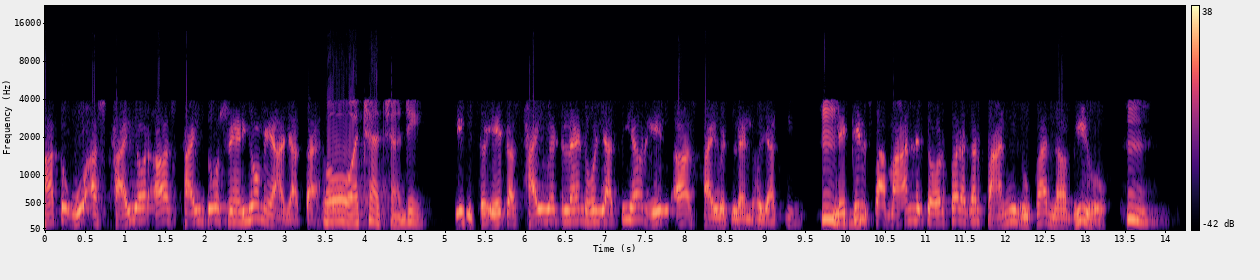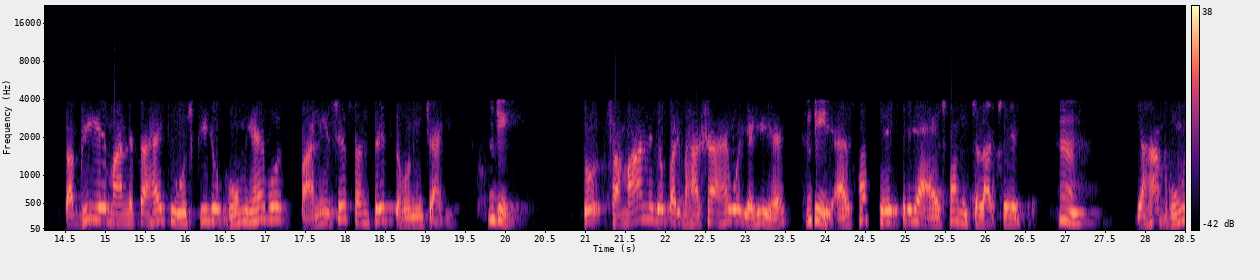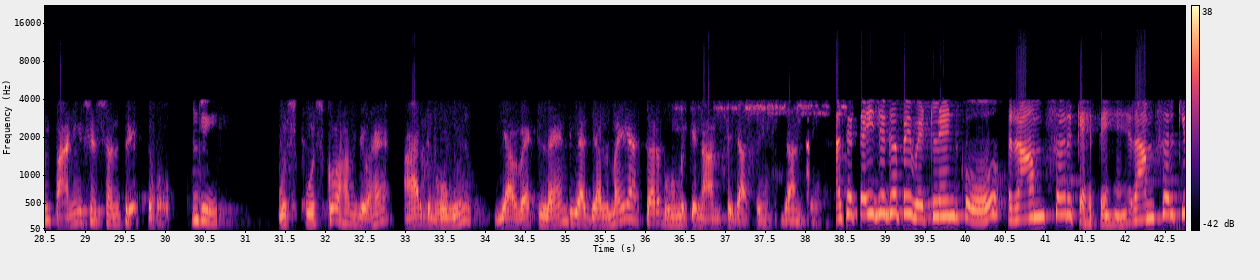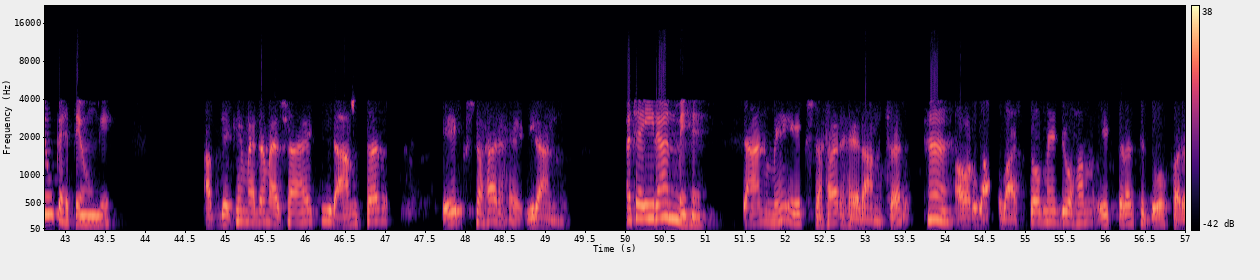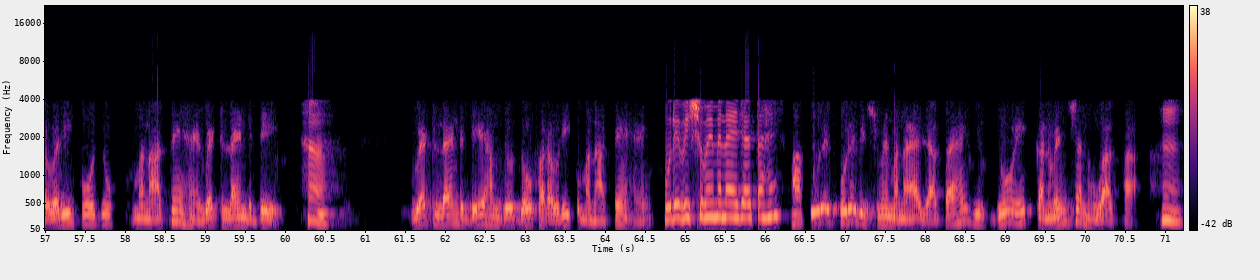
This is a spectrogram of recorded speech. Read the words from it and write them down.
हाँ तो वो अस्थाई और अस्थाई दो श्रेणियों में आ जाता है। ओ अच्छा अच्छा जी। जी तो एक अस्थाई वेटलैंड हो जाती है और एक अस्थाई वेटलैंड हो जाती है। हम्म। लेकिन सामान्य तौर पर अगर पानी रुका न भी हो तब भी ये मान्यता है कि उसकी जो भूमि है वो पानी से संतृप्त होनी चाहिए। जी। तो सामान्य जो परिभाषा है वो यही है जी। कि ऐसा क्षेत्र या ऐसा निचला क्षेत्र हाँ। जहाँ भूमि पानी से संतृप्त हो जी। उस उसको हम जो है आर्द्र भूमि या वेटलैंड या जलमय या तर भूमि के नाम से जाते हैं जानते हैं। अच्छा कई जगह पे वेटलैंड को रामसर कहते हैं। रामसर क्यों कहते होंगे? अब देखें मैडम ऐसा है कि रामसर एक शहर है ईरान में। अच्छा ईरान में है। ईरान में एक शहर है रामसर। हाँ। और वा, वास्तव में जो हम एक तरह से दो फरवरी को जो मनाते हैं वेटलैंड डे हाँ। वेटलैंड डे हम जो दो फरवरी को मनाते हैं। पूरे विश्व में मनाया जाता है? हाँ पूरे पूरे विश्व में मनाया जाता है। जो एक कन्वेंशन हुआ था। हम्म।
